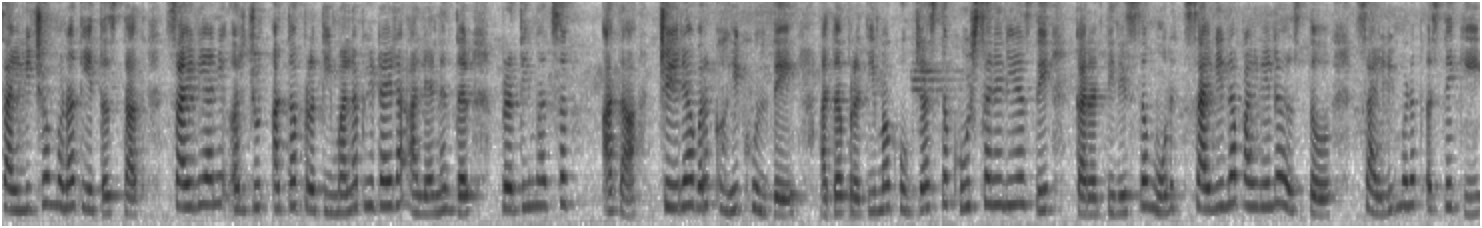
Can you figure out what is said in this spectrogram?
सायलीच्या मनात येत असतात. सायली आणि अर्जुन आता प्रतिमाला भेटायला आल्यानंतर प्रतिमाचं आता चेहऱ्यावर कही खुलते. आता प्रतिमा खूप जास्त खुश झालेली असते कारण तिने समोर सायलीला पाहिलेलं असतं. सायली म्हणत असते की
